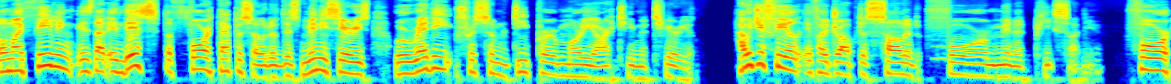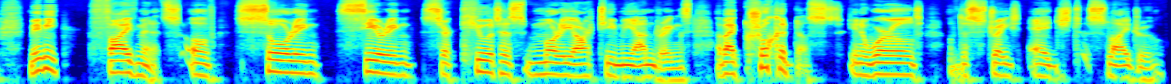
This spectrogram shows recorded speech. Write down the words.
But my feeling is that in this, the fourth episode of this mini series, we're ready for some deeper Moriarty material. How would you feel if I dropped a solid four minute piece on you? Four, maybe five minutes of soaring, searing, circuitous Moriarty meanderings about crookedness in a world of the straight edged slide rule.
